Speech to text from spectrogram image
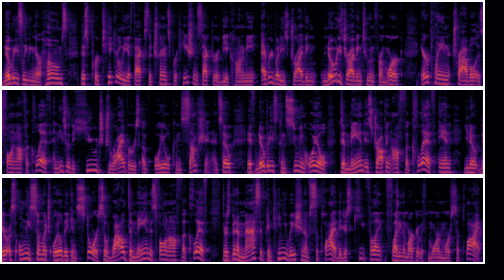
nobody's leaving their homes. This particularly affects the transportation sector of the economy. Everybody's driving, nobody's driving to and from work. Airplane travel is falling off a cliff, and these are the huge drivers of oil consumption. And so, if nobody's consuming oil, demand is dropping off a cliff, and you know there is only so much oil they can store. So while demand is falling off the cliff, there's been a massive continuation of supply. They just keep flooding the market with more and more supply.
